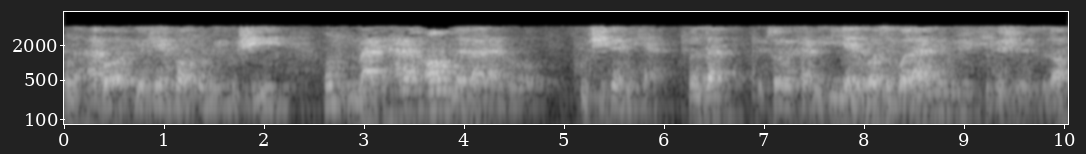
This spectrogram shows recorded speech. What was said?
اون عبا یا جلباب رو میپوشید اون مظهر عام بدن رو پوشیده میکن چون زن به طور طبیعی یه لباس بلند میپوشید که بهش اصطلاح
